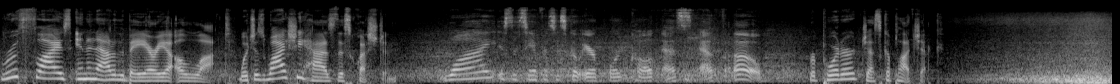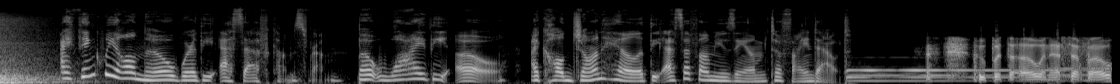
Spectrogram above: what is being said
Ruth flies in and out of the Bay Area a lot, which is why she has this question. Why is the San Francisco airport called SFO? Reporter Jessica Placzek. I think we all know where the SF comes from, but why the O? I called John Hill at the SFO Museum to find out. Who put the O in SFO?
